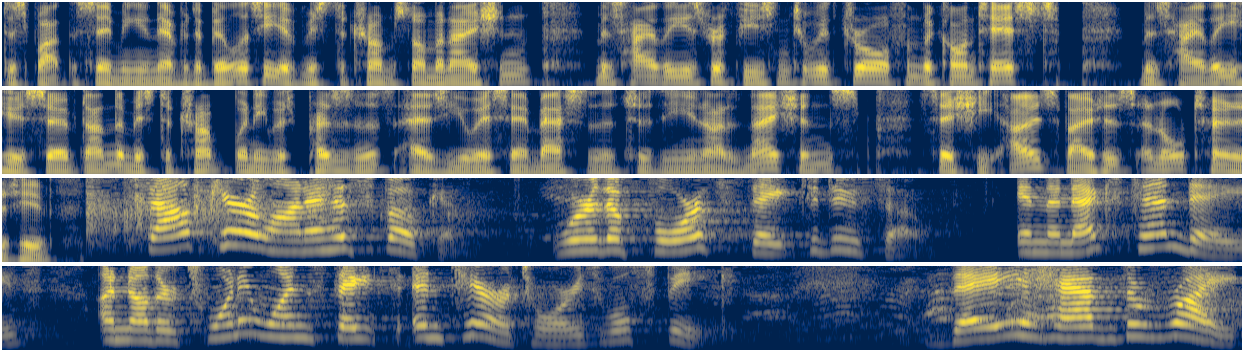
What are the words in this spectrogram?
Despite the seeming inevitability of Mr. Trump's nomination, Ms. Haley is refusing to withdraw from the contest. Ms. Haley, who served under Mr. Trump when he was president as US ambassador to the United Nations, says she owes voters an alternative. South Carolina has spoken. We're the fourth state to do so. In the next 10 days, another 21 states and territories will speak. They have the right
